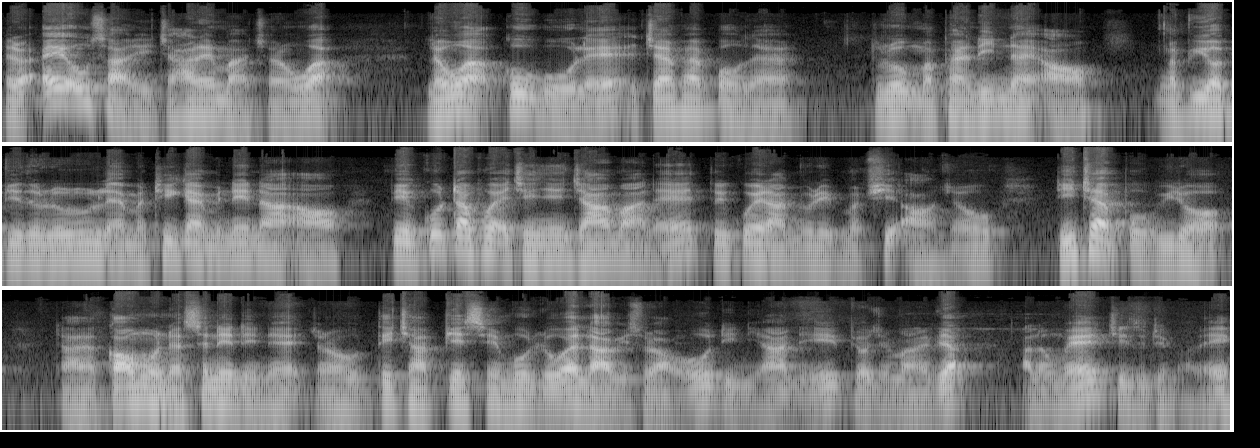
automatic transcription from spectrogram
အဲ့တော့အဲ့ဥစ္စာတွေကြားထဲမှာကျွန်တော်တို့က လုံးဝကိုယ့်ကိုယ်လည်းအကြမ်းဖက်ပုံစံသူတို့မဖန်တီးနိုင်အောင်ငါပြီးတော့ပြည်သူလူထုလည်းမထိခိုက်မနစ်နာအောင်ပြီးရင်ကိုယ့်တပ်ဖွဲ့အချင်းချင်းကြားမှာလည်းသွေးကွဲတာမျိုးတွေမဖြစ်အောင်ကျွန်တော်တို့ဒီထက်ပိုပြီးတော့ဒါကောင်းမွန်တဲ့စနစ်တွေနဲ့ကျွန်တော်တို့တေချာပြင်ဆင်ဖို့လိုအပ်လာပြီဆိုတာကိုဒီနေရာကနေပြောချင်ပါတယ်ဗျအားလုံးပဲကျေးဇူးတင်ပါတယ်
